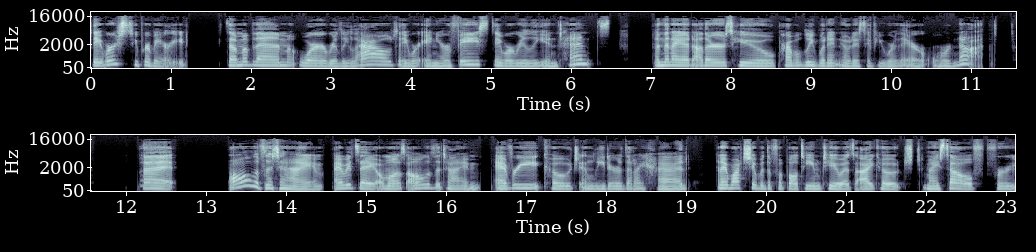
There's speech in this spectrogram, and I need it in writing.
they were super varied. Some of them were really loud, they were in your face, they were really intense. And then I had others who probably wouldn't notice if you were there or not. But all of the time, I would say almost all of the time, every coach and leader that I had and I watched it with the football team too, as I coached myself for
